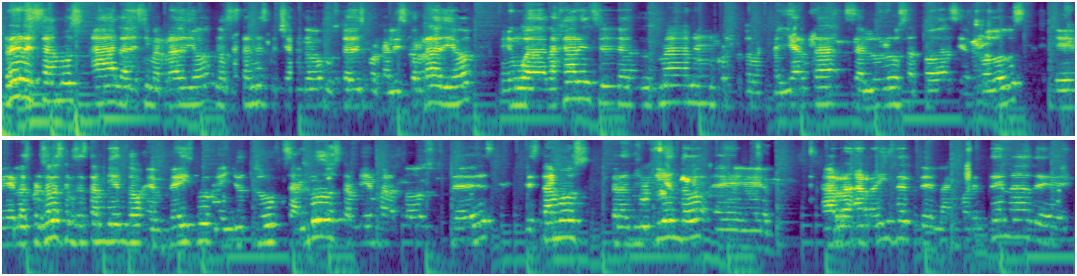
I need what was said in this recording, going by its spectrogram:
Regresamos a la décima radio. Nos están escuchando ustedes por Jalisco Radio, en Guadalajara, en Ciudad Guzmán, en Puerto Vallarta. Saludos a todas y a todos. Eh, las personas que nos están viendo en Facebook, en YouTube, saludos también para todos ustedes. Estamos transmitiendo eh, a, raíz de, la cuarentena, de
